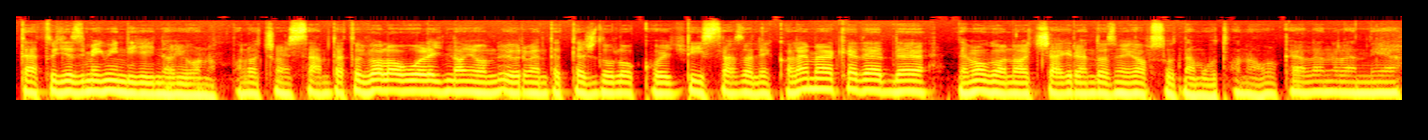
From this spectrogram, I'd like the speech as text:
Tehát, hogy ez még mindig egy nagyon alacsony szám. Tehát, hogy valahol egy nagyon örventetes dolog, hogy 10%-kal emelkedett, de, de maga a nagyságrend az még abszolút nem ott van, ahol kellene lennie.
